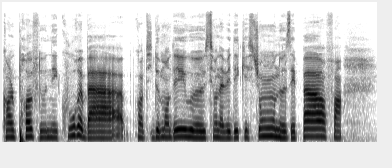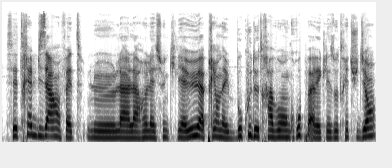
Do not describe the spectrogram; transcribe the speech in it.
Quand le prof donnait cours, et bah, quand il demandait si on avait des questions, on n'osait pas. Enfin, c'est très bizarre en fait la, relation qu'il y a eu. Après, on a eu beaucoup de travaux en groupe avec les autres étudiants.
